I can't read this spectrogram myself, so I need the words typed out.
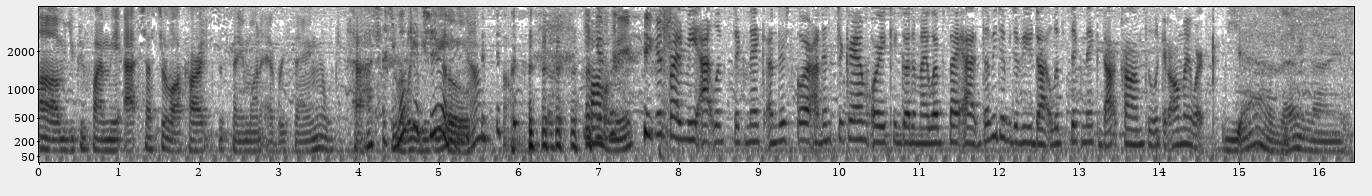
Um, you can find me at Chester Lockhart. It's the same on everything. Look at that. It's Look really at easy. you. know? So, follow me. You can find me at lipsticknick underscore on Instagram, or you can go to my website at www.lipsticknick.com to look at all my work. Yeah. Very nice.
